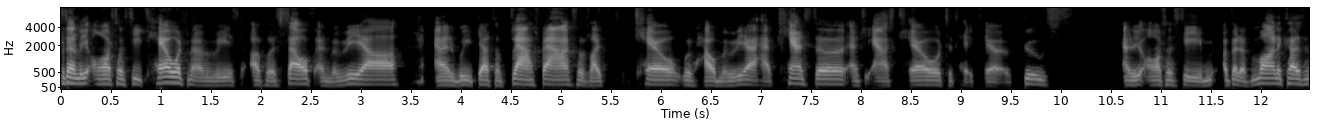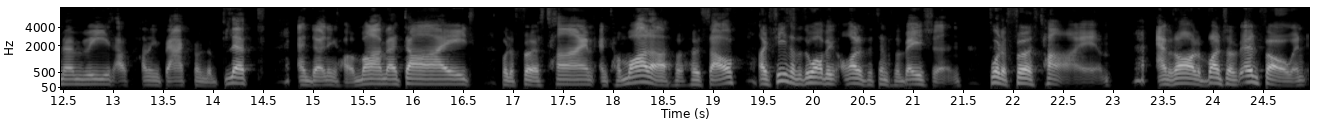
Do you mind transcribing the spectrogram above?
But then we also see Carol's memories of herself and Maria, and we get some flashbacks of like Carol with how Maria had cancer, and she asked Carol to take care of Goose. And we also see a bit of Monica's memories of coming back from the blip and learning her mom had died for the first time, and Kamala herself, like she's absorbing all of this information for the first time and it's all a bunch of info, and,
